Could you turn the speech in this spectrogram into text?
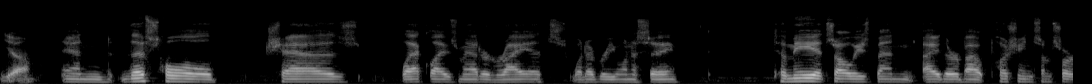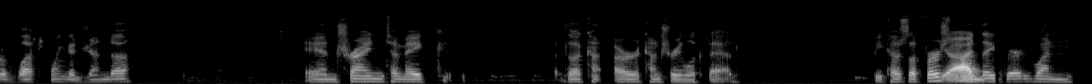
Yeah. And this whole Chaz, Black Lives Matter riots, whatever you want to say, to me, it's always been either about pushing some sort of left wing agenda and trying to make the our country look bad. Because the first yeah, thing that they did when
